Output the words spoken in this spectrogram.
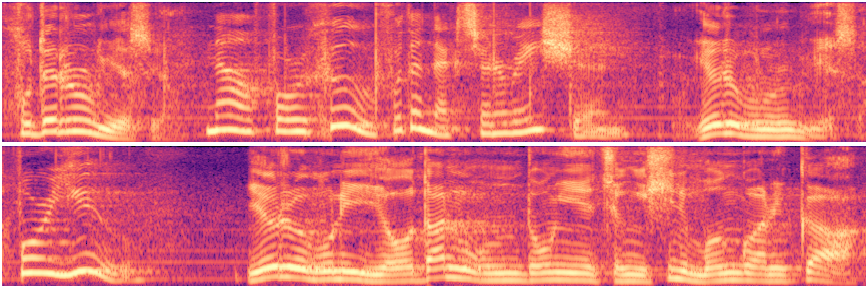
후대를 위해서요. Now, for who? For the next generation. 여러분을 위해서. For you. 여러분이 요단 운동의 정신이 뭔가 하니까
